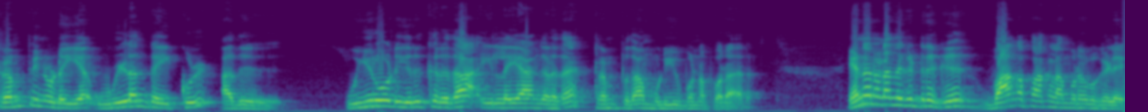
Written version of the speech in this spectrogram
ட்ரம்ப்பினுடைய உள்ளங்கைக்குள் அது உயிரோடு இருக்கிறதா இல்லையாங்கிறத ட்ரம்ப் தான் முடிவு பண்ண போகிறாரு என்ன நடந்துக்கிட்டு இருக்கு? வாங்க பார்க்கலாம் உறவுகளே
